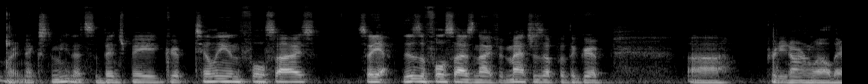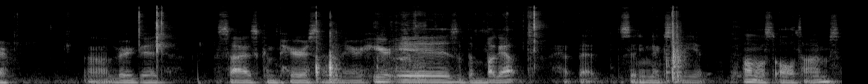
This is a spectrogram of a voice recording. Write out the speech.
right next to me. That's the Benchmade Griptilian full size. So yeah, this is a full size knife. It matches up with the grip. Uh, pretty darn well there. Uh, very good size comparison there. Here is the Bugout. I have that sitting next to me at almost all times.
